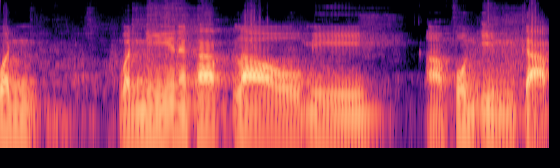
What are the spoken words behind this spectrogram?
วันวันนี้นะครับเรามีโฟนอินกับ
